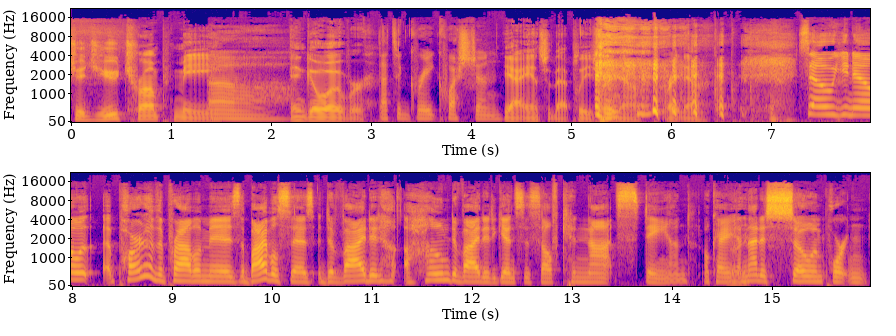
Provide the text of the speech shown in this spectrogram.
Should you trump me oh, and go over? That's a great question. Yeah, answer that, please, right now. right now. so you know, part of the problem is the Bible says a divided a home divided against itself cannot stand. Okay, right. and that is so important.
